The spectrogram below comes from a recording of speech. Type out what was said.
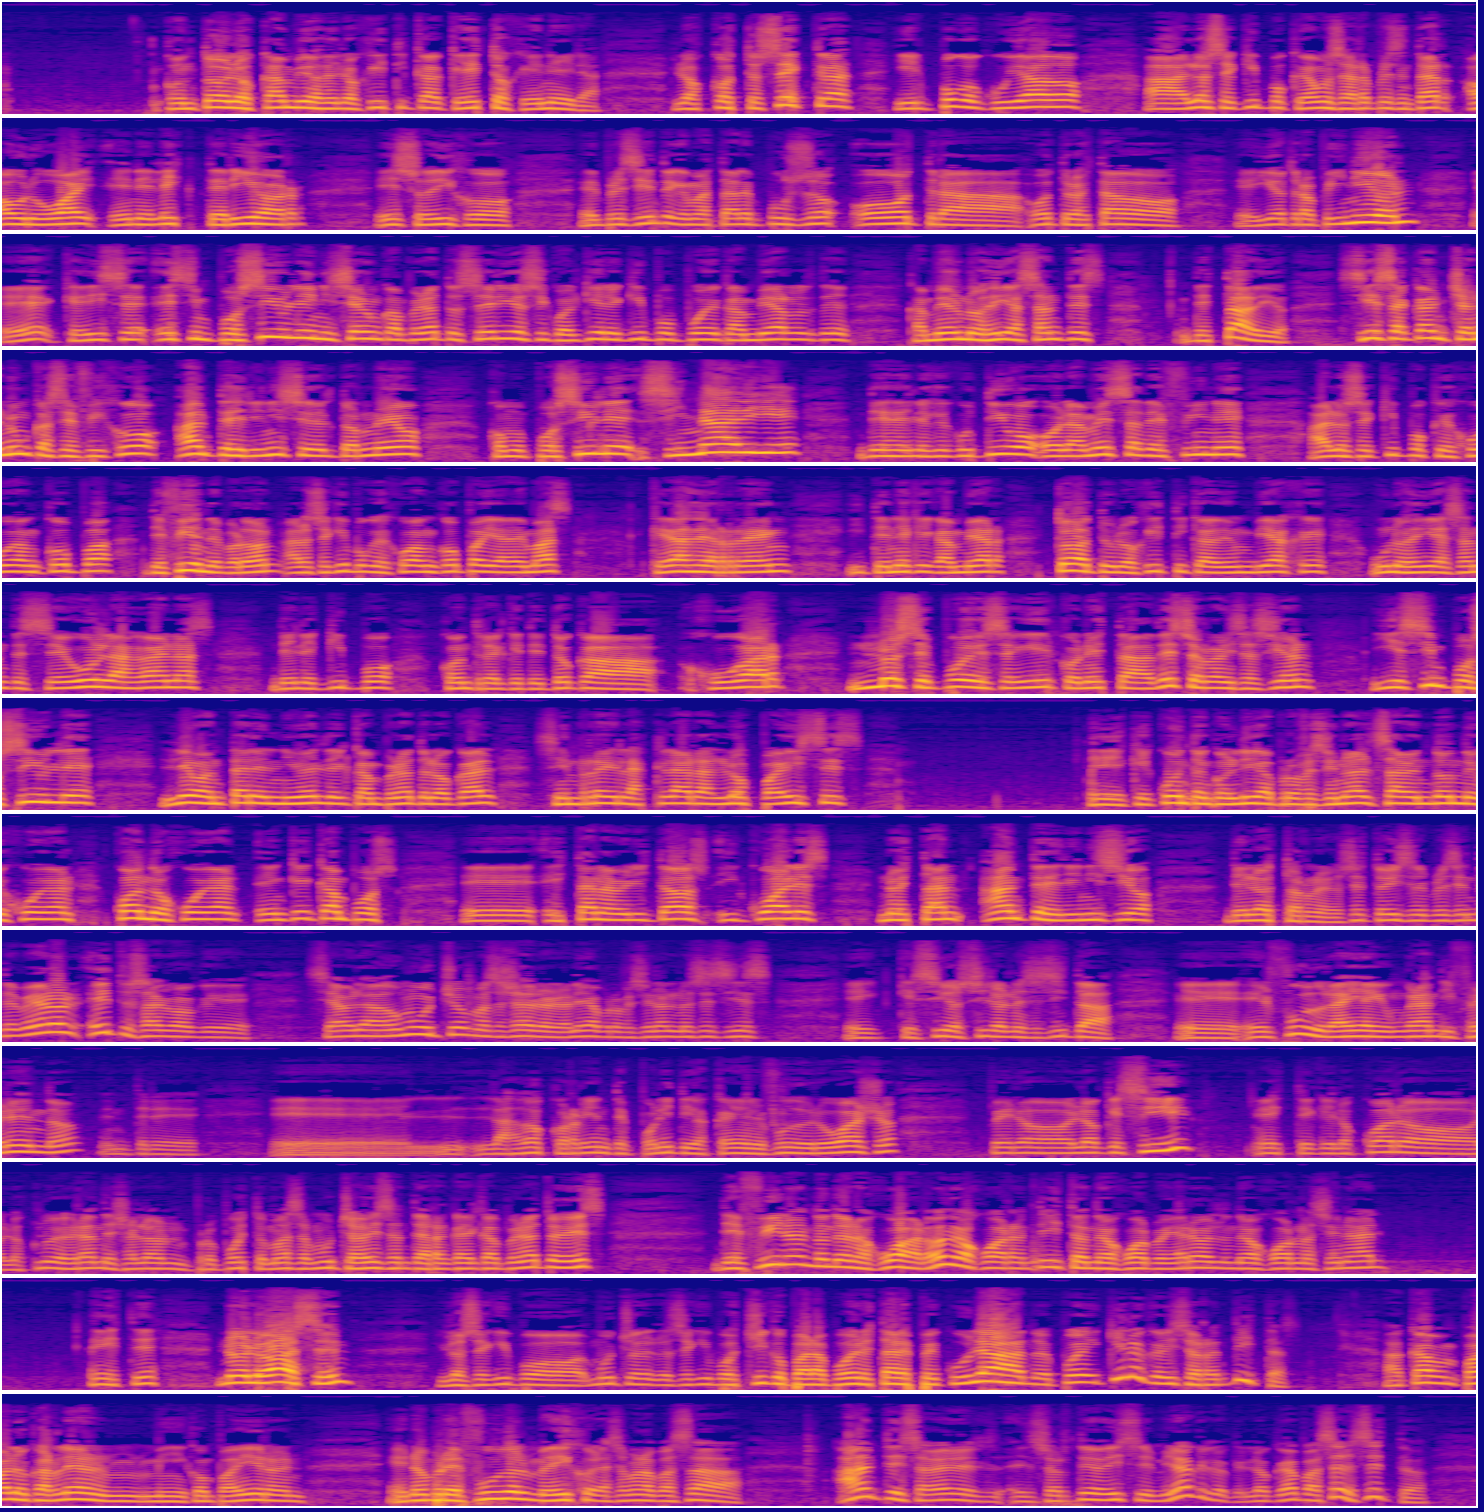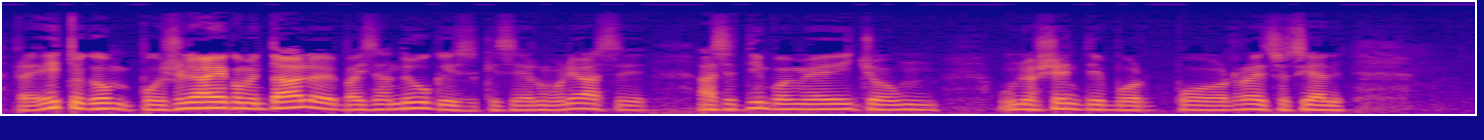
con todos los cambios de logística que esto genera, los costos extras y el poco cuidado a los equipos que vamos a representar a Uruguay en el exterior. Eso dijo el presidente que más tarde puso otra otro estado eh, y otra opinión eh, que dice es imposible iniciar un campeonato serio si cualquier equipo puede cambiar cambiar unos días antes de estadio. Si esa cancha nunca se fijó antes del inicio del torneo como posible, si nadie desde el ejecutivo o la mesa define a los equipos que juegan Copa, defiende, perdón, a los equipos que juegan Copa y además quedás de rehén y tenés que cambiar toda tu logística de un viaje unos días antes según las ganas del equipo contra el que te toca jugar. No se puede seguir con esta desorganización y es imposible levantar el nivel del campeonato local sin reglas claras. Los países eh, que cuentan con liga profesional saben dónde juegan, cuándo juegan, en qué campos eh, están habilitados y cuáles no están antes del inicio de los torneos. Esto dice el presidente Peñarol. Esto es algo que se ha hablado mucho, más allá de la liga profesional, no sé si es eh, que sí o sí lo necesita eh, el fútbol. Ahí hay un gran diferendo entre eh, las dos corrientes políticas que hay en el fútbol uruguayo, pero lo que sí, este, que los cuadros, los clubes grandes ya lo han propuesto más muchas veces antes de arrancar el campeonato es definan dónde van a jugar, dónde va a jugar Rentista, dónde va a jugar Peñarol, dónde va a jugar Nacional. Este, no lo hacen los equipos, muchos de los equipos chicos para poder estar especulando. Después, ¿qué es lo que hizo Rentistas? Acá Pablo Carlean, mi compañero en, en nombre de fútbol, me dijo la semana pasada, antes de saber el, sorteo, dice, mirá que lo, lo que va a pasar es esto. esto que, porque yo le había comentado lo de Paysandú, que, se rumoreaba hace, hace tiempo, me había dicho un, un oyente por, por redes sociales.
